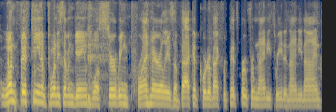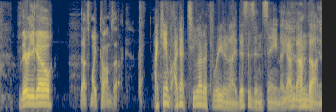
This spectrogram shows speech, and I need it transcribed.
115 of 27 games while serving primarily as a backup quarterback for Pittsburgh from 93 to 99. There you go. That's Mike Tomczak. I can't. I got two out of three tonight. This is insane. Like I'm, I'm done.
